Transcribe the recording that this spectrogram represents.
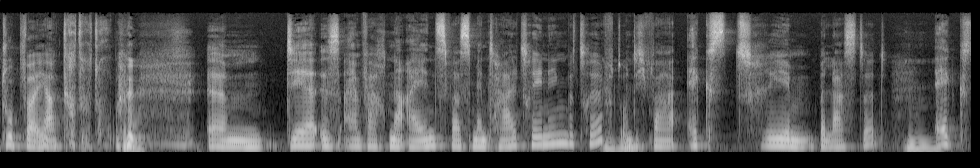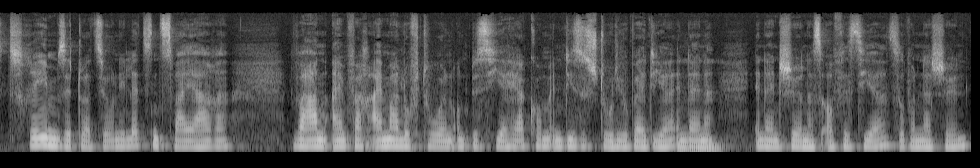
Tupfer, ja. Genau. Ähm, der ist einfach eine Eins, was Mentaltraining betrifft. Mhm. Und ich war extrem belastet. Mhm. Extrem Situation. Die letzten zwei Jahre waren einfach einmal Luft holen und bis hierher kommen in dieses Studio bei dir, in, mhm. deine, in dein schönes Office hier. So wunderschön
